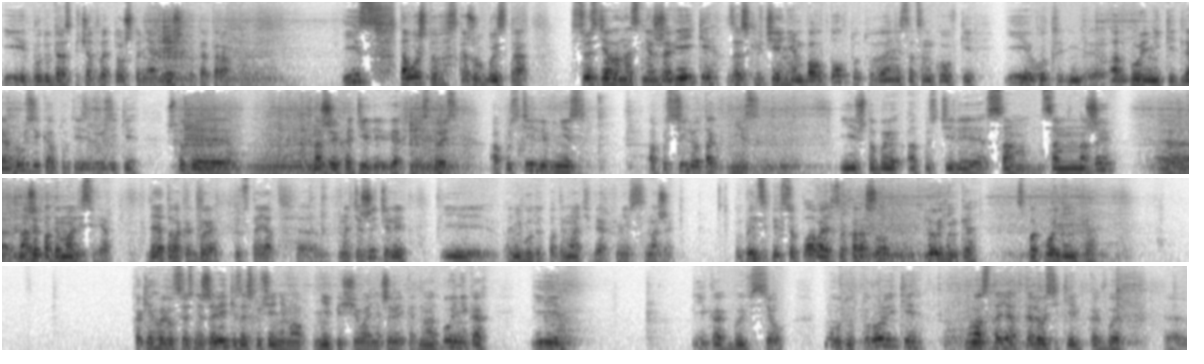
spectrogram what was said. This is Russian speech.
И буду дораспечатывать то, что не обрежет вот эта рамка. Из того, что скажу быстро. Все сделано с нержавейки, за исключением болтов, тут они с оцинковки. И вот э, отбойники для грузиков, тут есть грузики, чтобы ножи ходили вверх-вниз. То есть опустили вниз, опустили вот так вниз. И чтобы отпустили сам, сам ножи, э, ножи поднимались вверх. Для этого как бы тут стоят э, натяжители, и они будут поднимать вверх-вниз ножи. Ну, в принципе, все плавает, все хорошо, легенько, спокойненько. Как я говорил, все с нержавейки, за исключением вот, не пищевой нержавейки на отбойниках. И, и как бы все. Ну, тут ролики у нас стоят, колесики, как бы э,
